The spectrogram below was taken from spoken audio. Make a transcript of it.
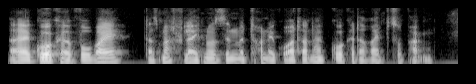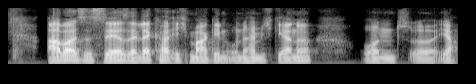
äh, Gurke, wobei das macht vielleicht nur Sinn mit Tonic Water, ne? Gurke da reinzupacken. Aber es ist sehr, sehr lecker. Ich mag ihn unheimlich gerne. Und äh, ja,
